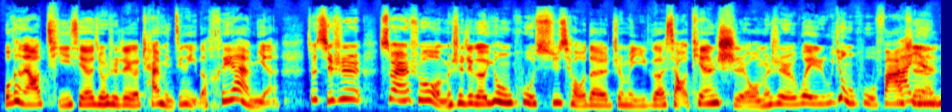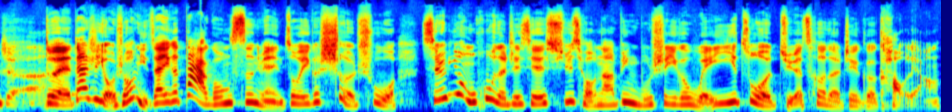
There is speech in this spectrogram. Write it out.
我可能要提一些，就是这个产品经理的黑暗面。就其实虽然说我们是这个用户需求的这么一个小天使，我们是为用户发声者，对，但是有时候你在一个大公司里面，你作为一个社畜，其实用户的这些需求呢，并并不是一个唯一做决策的这个考量，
